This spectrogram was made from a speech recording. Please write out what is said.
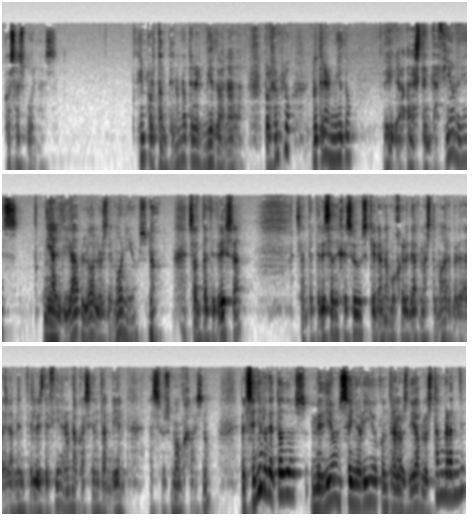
Cosas buenas. Qué importante, ¿no? No tener miedo a nada. Por ejemplo, no tener miedo eh, a las tentaciones, ni al diablo, a los demonios, ¿no? Santa Teresa, Santa Teresa de Jesús, que era una mujer de armas tomar verdaderamente, les decía en una ocasión también a sus monjas, ¿no? El Señor de todos me dio un señorío contra los diablos tan grande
